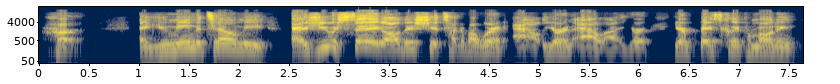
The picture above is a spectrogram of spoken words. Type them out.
Her. And you mean to tell me, as you were saying all this shit, talking about we're an al- you're an ally, you're you're basically promoting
